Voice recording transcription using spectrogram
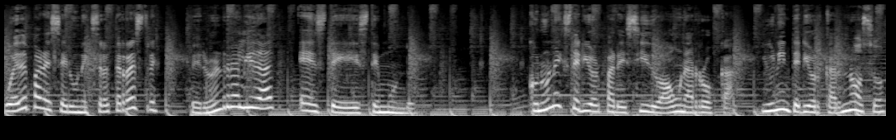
puede parecer un extraterrestre, pero en realidad es de este mundo. Con un exterior parecido a una roca y un interior carnoso,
